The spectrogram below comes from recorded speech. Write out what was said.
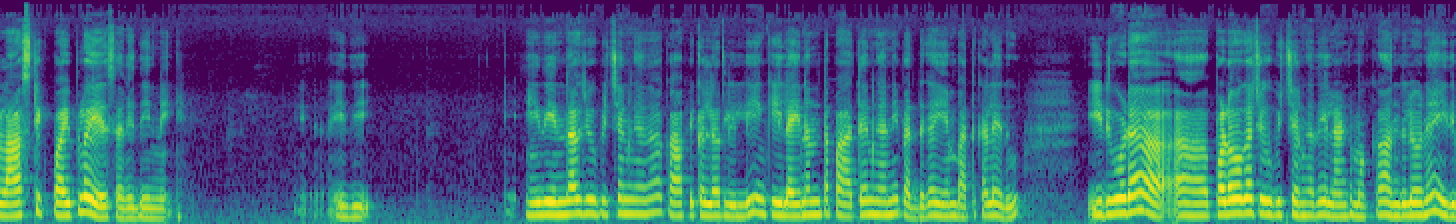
ప్లాస్టిక్ పైప్లో వేసాను దీన్ని. ఇది ఇది ఇందాక చూపించాను కదా కాఫీ కలర్ లిల్లీ. ఇంక ఈ లైన్ అంతా పాతాను కానీ పెద్దగా ఏం బతకలేదు. ఇది కూడా పొడవుగా చూపించాను కదా ఇలాంటి మొక్క. అందులోనే ఇది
